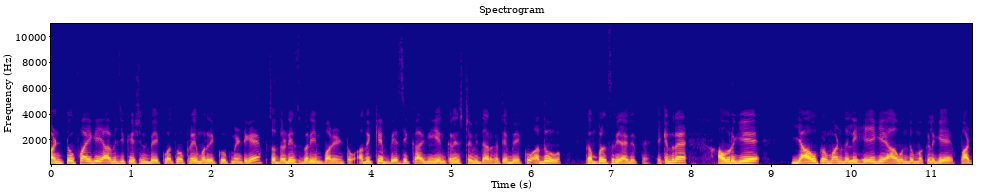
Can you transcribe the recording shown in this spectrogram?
ಒನ್ ಟು ಫೈವ್ಗೆ ಯಾವ ಎಜುಕೇಷನ್ ಬೇಕು ಅಥವಾ ಪ್ರೈಮರಿ ರಿಕ್ರೂಟ್ಮೆಂಟ್ಗೆ so that is very important ಅದಕ್ಕೆ ಬೇಸಿಕ್ ಆಗಿ ಏನು ಕನಿಷ್ಠ ವಿದ್ಯಾರ್ಹತೆ ಬೇಕು, ಅದು ಕಂಪಲ್ಸರಿ ಆಗುತ್ತೆ. ಏಕೆಂದರೆ ಅವ್ರಿಗೆ ಯಾವ ಪ್ರಮಾಣದಲ್ಲಿ ಹೇಗೆ ಆ ಒಂದು ಮಕ್ಕಳಿಗೆ ಪಾಠ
